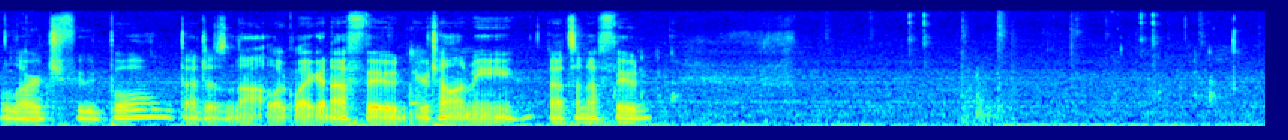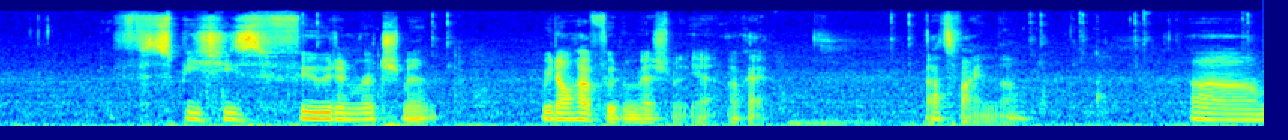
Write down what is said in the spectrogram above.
a large food bowl. That does not look like enough food. You're telling me that's enough food. Species food enrichment. We don't have food enrichment yet. Okay. That's fine though. Um,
